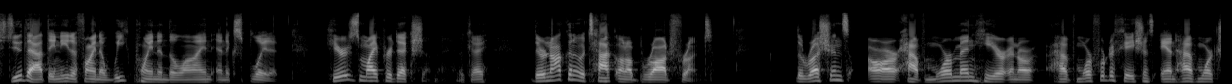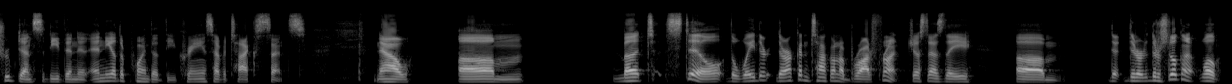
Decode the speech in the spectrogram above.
To do that, they need to find a weak point in the line and exploit it. Here's my prediction, okay? They're not going to attack on a broad front the Russians are have more men here and are have more fortifications and have more troop density than at any other point that the Ukrainians have attacked since. Now, um, but still, the way they're they're not going to attack on a broad front, just as they um, they're they're still going to well,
